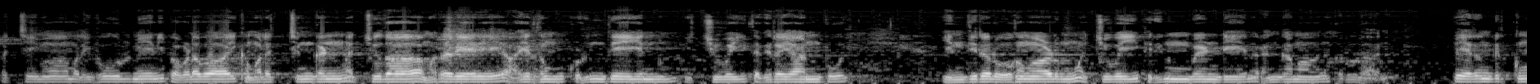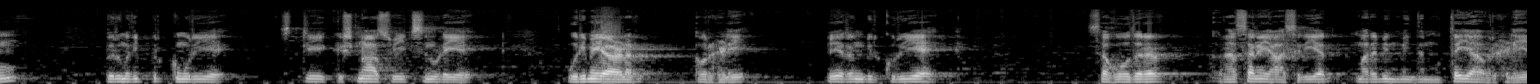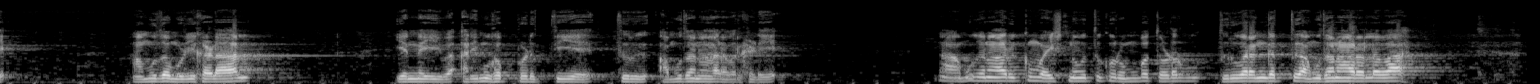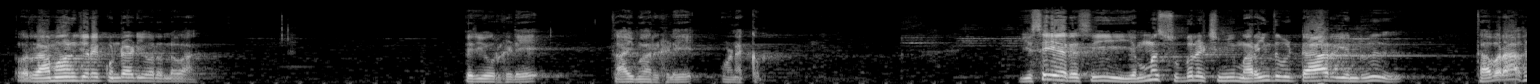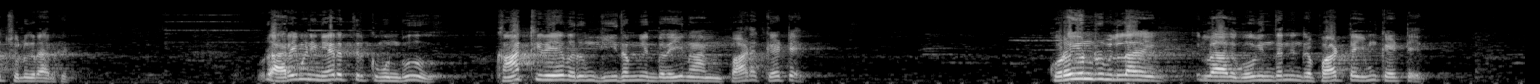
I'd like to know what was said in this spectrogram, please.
பச்சை மாமலை போல் மேனி பவளவாய் கமலச் செங்கண் அச்சுதா அமரரேரே ஆயுதம் கொழுந்தே என்னும் இச்சுவை தவிரையான் போய் இந்திரலோகமாடும் அச்சுவை பிரினும் வேண்டேன் ரங்கமான கருளான். பேரன்பிற்கும் பெருமதிப்பிற்கும் உரிய ஸ்ரீ கிருஷ்ணா ஸ்வீட்ஸினுடைய உரிமையாளர் அவர்களே பேரன்பிற்குரிய சகோதரர் ரசனை ஆசிரியர் மரபின் மைந்தன் முத்தையா அவர்களே அமுத மொழிகளால் என்னை அறிமுகப்படுத்திய திரு அமுதனார் அவர்களே நான் அமுதனாருக்கும் வைஷ்ணவத்துக்கும் ரொம்ப தொடர்பு. திருவரங்கத்து அமுதனார் அல்லவா? அவர் ராமானுஜரை கொண்டாடியவர் அல்லவா? பெரியோர்களே தாய்மார்களே வணக்கம். இசையரசி எம் எஸ் சுப்பலட்சுமி மறைந்து விட்டார் என்று தவறாக சொல்லுகிறார்கள். ஒரு அரை மணி நேரத்திற்கு முன்பு காற்றிலே வரும் கீதம் என்பதை நான் பாட கேட்டேன். குறையொன்றும் இல்லாத கோவிந்தன் என்ற பாட்டையும் கேட்டேன்.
